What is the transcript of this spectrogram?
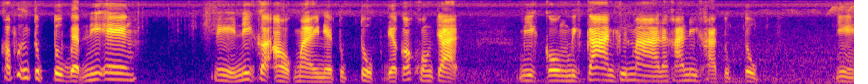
เขาเพิ่งตุบตุบๆแบบนี้เอง นี่นี่ก็ออกใหม่เนี่ย ตุบตุบๆเดี๋ยวก็คงจะ มีกงมีก้านขึ้นมานะคะ นี่ค่ะตุบตุบๆนี่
